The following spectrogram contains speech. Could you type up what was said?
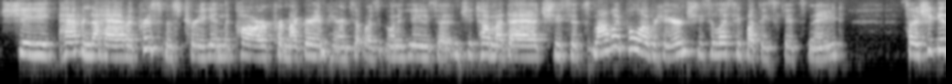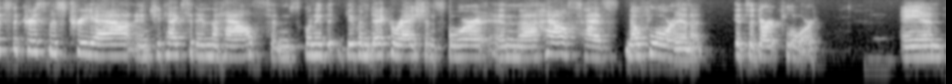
she happened to have a Christmas tree in the car for my grandparents that wasn't going to use it. And she told my dad, she said, Smiley, pull over here. And she said, let's see what these kids need. So she gets the Christmas tree out and she takes it in the house and is going to give them decorations for it. And the house has no floor in it, it's a dirt floor. And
